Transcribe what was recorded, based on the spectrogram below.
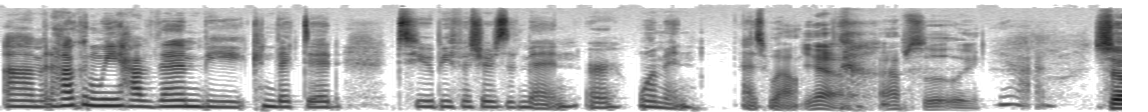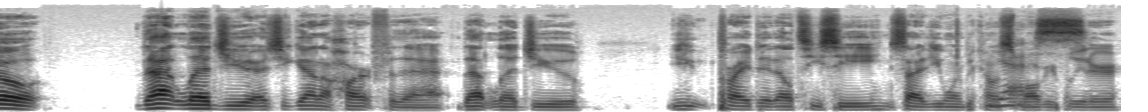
Um, and how can we have them be convicted to be fishers of men or women as well? Yeah, absolutely. Yeah. So that led you, as you got a heart for that, that led you, you probably did LTC, decided you want to become a small group Yes. leader.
